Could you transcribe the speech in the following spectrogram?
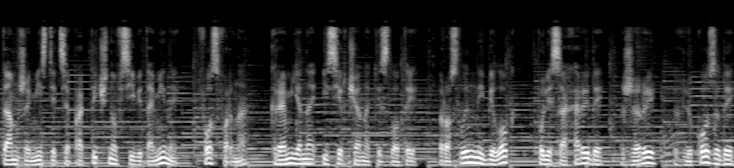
Там же містяться практично всі вітаміни, фосфорна, крем'яна і сірчана кислоти, рослинний білок, полісахариди, жири, глюкозиди,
